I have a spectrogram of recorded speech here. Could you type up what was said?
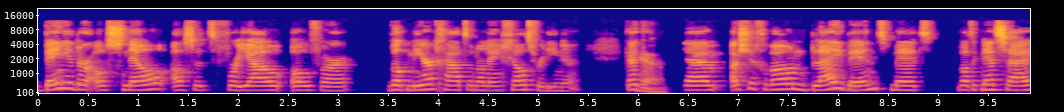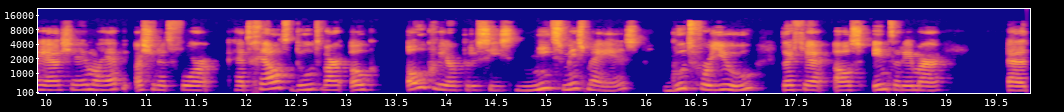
Ben je er al snel als het voor jou over wat meer gaat dan alleen geld verdienen? Kijk, Ja. Ehm, als je gewoon blij bent met wat ik net zei, als je helemaal happy, als je het voor het geld doet, waar ook, ook weer precies niets mis mee is, good for you, dat je als interimmer eh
